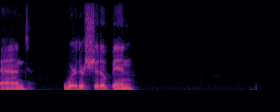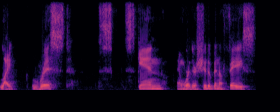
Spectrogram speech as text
And where there should have been like wrist, s- skin, and where there should have been a face,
